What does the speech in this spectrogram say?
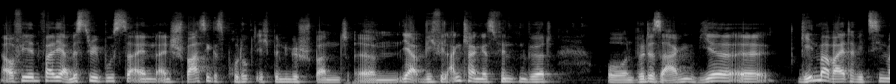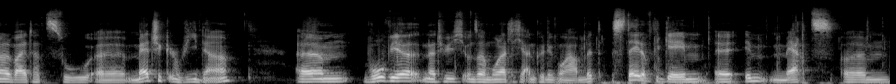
Auf jeden Fall, ja, Mystery Booster, ein, ein spaßiges Produkt. Ich bin gespannt, ähm, ja, wie viel Anklang es finden wird und würde sagen, wir äh, gehen mal weiter, wir ziehen mal weiter zu äh, Magic Arena. ähm, wo wir natürlich unsere monatliche Ankündigung haben mit State of the Game äh, im März. Ähm,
